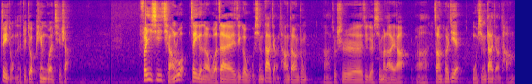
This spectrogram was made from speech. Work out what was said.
这种呢就叫偏官七煞。分析强弱，这个呢，我在这个五行大讲堂当中啊，就是这个喜马拉雅啊，张克建五行大讲堂，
